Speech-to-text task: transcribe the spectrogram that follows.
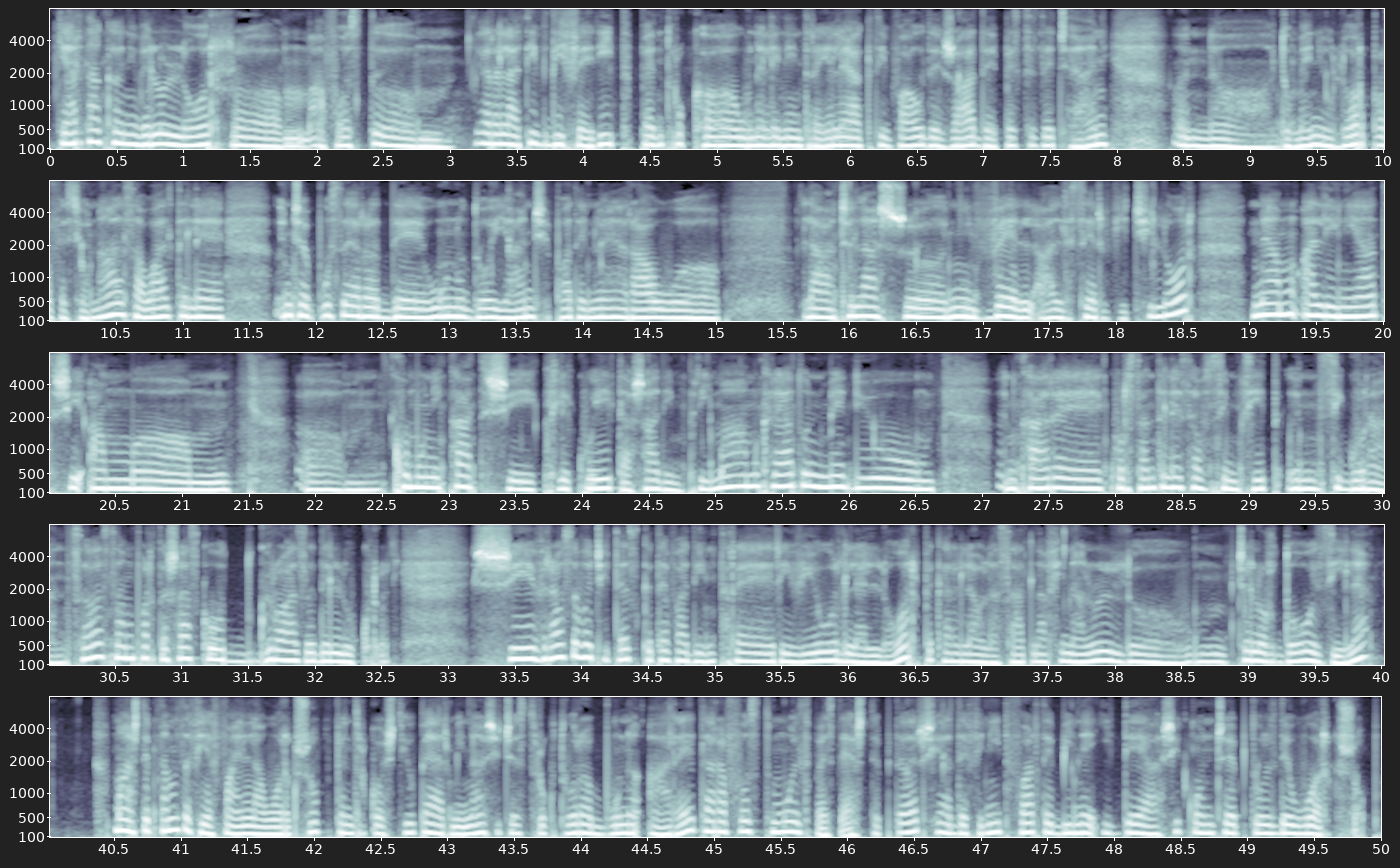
Chiar dacă nivelul lor uh, a fost uh, relativ diferit pentru că unele dintre ele activau deja de peste 10 ani în uh, domeniul lor profesional sau altele începuseră de 1-2 ani și poate nu erau la același uh, nivel al serviciilor, ne-am aliniat și am uh, uh, comunicat și clicuit așa din prima. Am creat un mediu în care cursantele s-au simțit în siguranță să împărtășească o groază de lucruri. Și vreau să vă citesc câteva dintre review-urile lor pe care le-au lăsat la finalul uh, celor două zile. Mă așteptam să fie fain la workshop pentru că știu pe Armina și ce structură bună are, dar a fost mult peste așteptări și a definit foarte bine ideea și conceptul de workshop.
